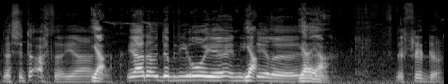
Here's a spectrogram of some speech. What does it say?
Daar zit erachter, ja. Ja. Ja, daar, daar hebben die rode en die Ja, gele. Ja, ja. De vlinder.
